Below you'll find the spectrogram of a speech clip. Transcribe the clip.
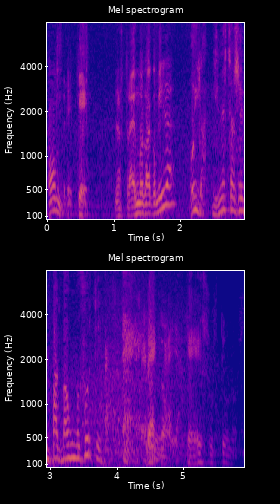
Hombre, ¿qué? ¿Nos traemos la comida? Oiga, ¿y en estas en Palma uno fuerte? venga ya. Que es usted unos...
